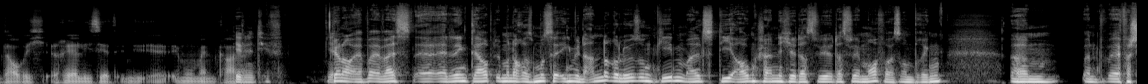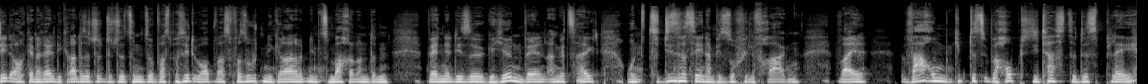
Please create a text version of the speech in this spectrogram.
glaube ich, realisiert in die, im Moment gerade. definitiv. Ja. Genau, er, er weiß, er, er denkt, er glaubt immer noch, es muss ja irgendwie eine andere Lösung geben als die augenscheinliche, dass wir, dass wir Morpheus umbringen. Ähm, und er versteht auch generell die gerade Situation so, was passiert überhaupt, was versuchten die gerade mit ihm zu machen und dann werden ja diese Gehirnwellen angezeigt und zu dieser Szene habe ich so viele Fragen, weil warum gibt es überhaupt die Taste Display,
